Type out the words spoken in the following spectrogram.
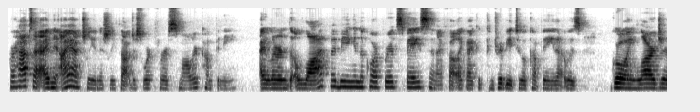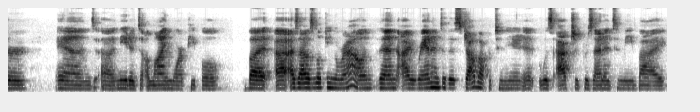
perhaps I, I actually initially thought just work for a smaller company. I learned a lot by being in the corporate space, and I felt like I could contribute to a company that was growing larger and uh, needed to align more people but uh, as I was looking around, then I ran into this job opportunity, and it was actually presented to me by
